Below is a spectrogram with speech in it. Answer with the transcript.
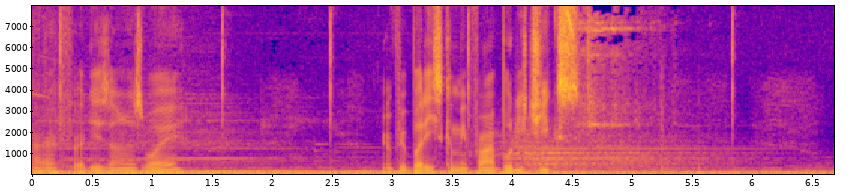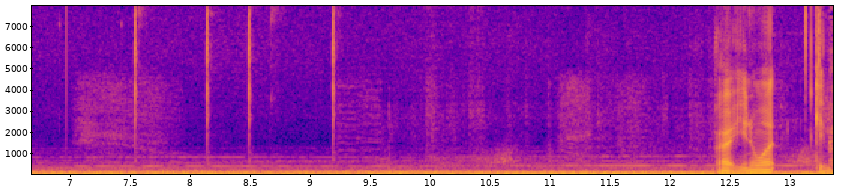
Alright, Freddy's on his way. Everybody's coming for our booty cheeks. Alright, you know what? Get me.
